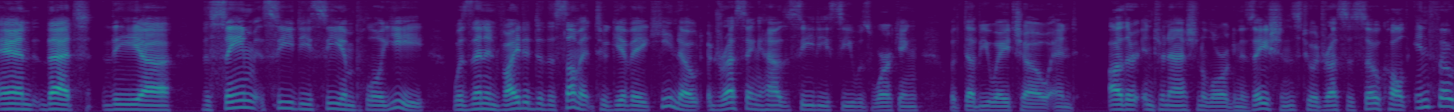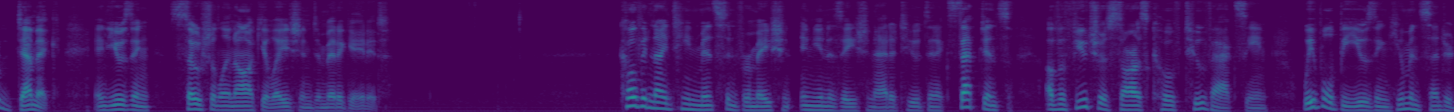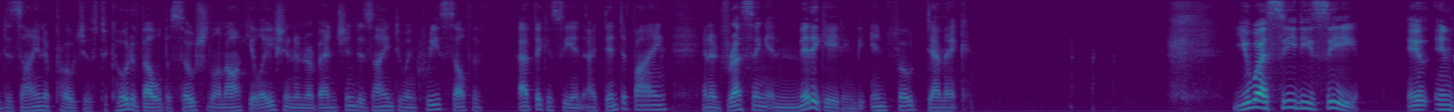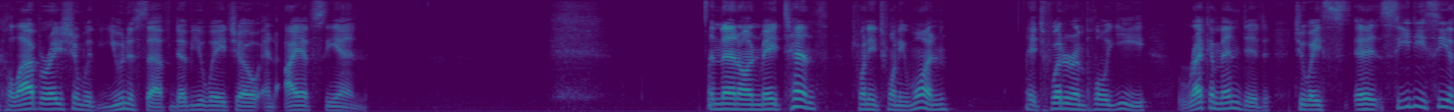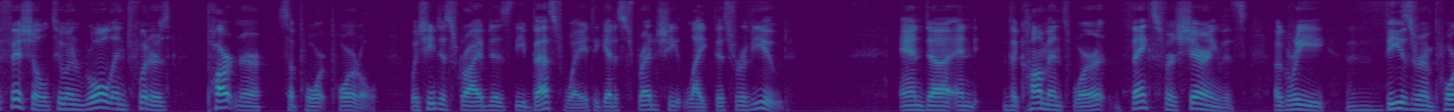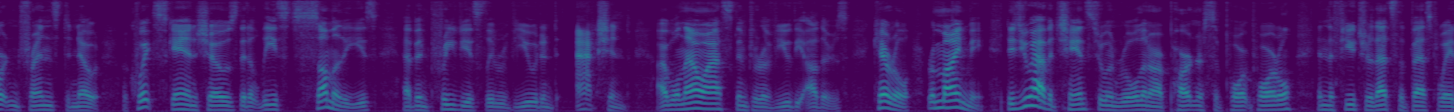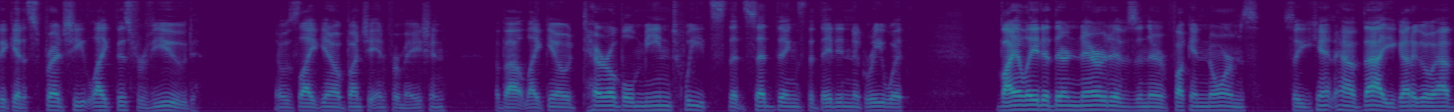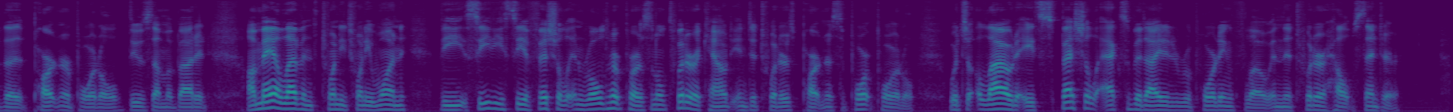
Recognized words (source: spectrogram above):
and that the uh, the same CDC employee was then invited to the summit to give a keynote addressing how the CDC was working with WHO and other international organizations to address the so called infodemic and using social inoculation to mitigate it. COVID 19 misinformation, immunization attitudes, and acceptance of a future SARS CoV 2 vaccine, we will be using human centered design approaches to co develop a social inoculation intervention designed to increase self efficacy in identifying and addressing and mitigating the infodemic. USCDC, in collaboration with UNICEF, WHO, and IFCN. And then on May 10th, 2021, a Twitter employee recommended to a, a, CDC official to enroll in Twitter's partner support portal, which he described as the best way to get a spreadsheet like this reviewed. And uh, and the comments were, "Thanks for sharing this. Agree, these are important trends to note. A quick scan shows that at least some of these have been previously reviewed and actioned. I will now ask them to review the others. Carol, remind me, did you have a chance to enroll in our partner support portal? In the future, that's the best way to get a spreadsheet like this reviewed. It was like, you know, a bunch of information about, like, you know, terrible, mean tweets that said things that they didn't agree with, violated their narratives and their fucking norms. So you can't have that. You got to go have the partner portal do something about it. On May 11th, 2021, the CDC official enrolled her personal Twitter account into Twitter's partner support portal, which allowed a special expedited reporting flow in the Twitter Help Center.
